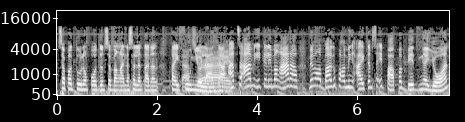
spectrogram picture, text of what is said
sa pagtulong po doon sa mga nasalanta ng Typhoon That's Yolanda. right. At sa aming ikalimang araw, may mga bago pa kaming items na ipapabid ngayon.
